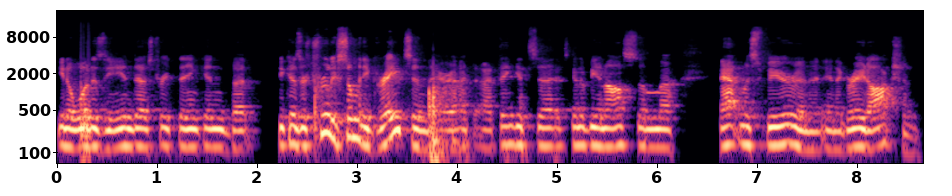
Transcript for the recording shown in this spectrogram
you know, what is the industry thinking. But because there's truly so many greats in there, I, I think it's uh, it's going to be an awesome uh, atmosphere and and a great auction.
